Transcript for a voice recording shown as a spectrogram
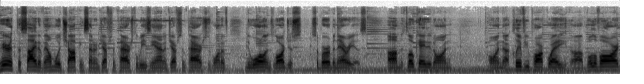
here at the site of Elmwood Shopping Center in Jefferson Parish, Louisiana. Jefferson Parish is one of New Orleans' largest suburban areas. Um, it's located on, on uh, Clearview Parkway uh, Boulevard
